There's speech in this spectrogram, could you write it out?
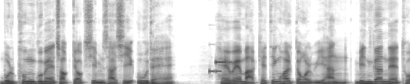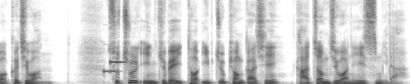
물품 구매 적격 심사 시 우대, 해외 마케팅 활동을 위한 민간 네트워크 지원, 수출 인큐베이터 입주 평가 시 가점 지원이 있습니다.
